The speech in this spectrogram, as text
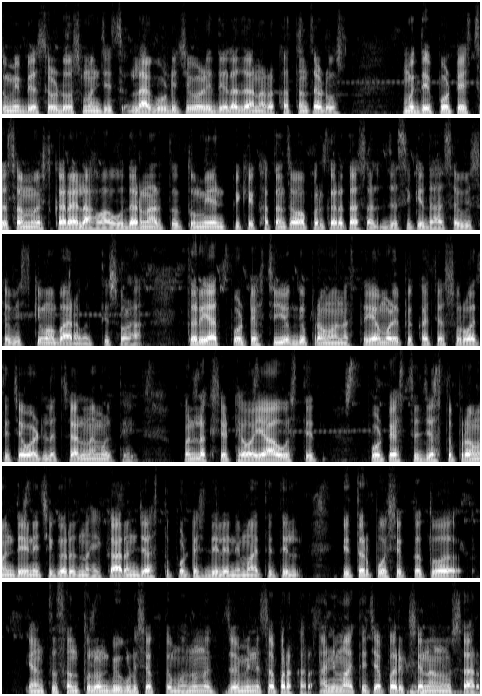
तुम्ही बेसळ डोस म्हणजेच लागवडीच्या वेळी दिला जाणारा खतांचा डोस मध्ये पोटॅशचा समावेश करायला हवा. उदाहरणार्थ तुम्ही एन पी के खतांचा वापर करत असाल जसे की दहा सव्वीस सव्वीस किंवा बारा बत्तीस सोळा तर यात पोटॅशचे योग्य प्रमाण असतं. यामुळे पिकाच्या सुरुवातीच्या वाढीला चालना मिळते. पण लक्षात ठेवा या अवस्थेत पोटॅशचं जास्त प्रमाण देण्याची गरज नाही. कारण जास्त पोटॅश दिल्याने मातीतील इतर पोषक तत्व यांचं संतुलन बिघडू शकतं. म्हणूनच जमिनीचा प्रकार आणि मातीच्या परीक्षणानुसार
